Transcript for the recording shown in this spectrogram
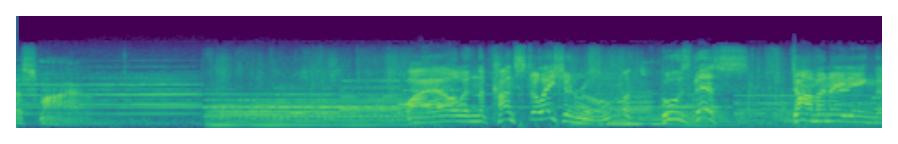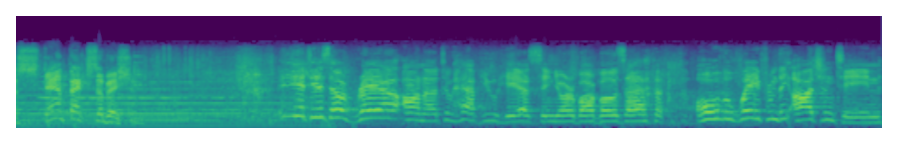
A smile. While in the Constellation Room, who's this dominating the stamp exhibition? It is a rare honor to have you here, Senor Barboza, all the way from the Argentine.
